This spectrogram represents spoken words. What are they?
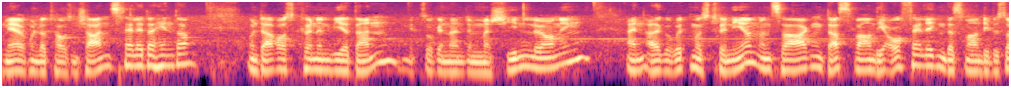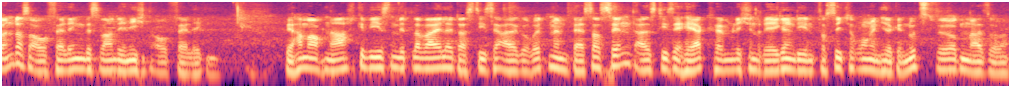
mehrere hunderttausend Schadensfälle dahinter und daraus können wir dann mit sogenanntem Machine Learning einen Algorithmus trainieren und sagen, das waren die auffälligen, das waren die besonders auffälligen, das waren die nicht auffälligen. Wir haben auch nachgewiesen mittlerweile, dass diese Algorithmen besser sind als diese herkömmlichen Regeln, die in Versicherungen hier genutzt würden, also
